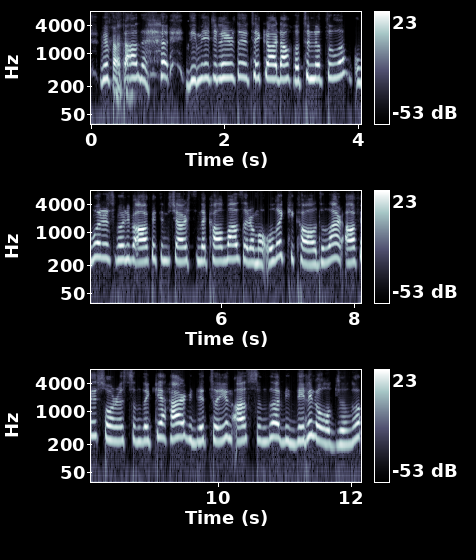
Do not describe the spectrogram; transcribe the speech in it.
Ve buradan dinleyicileri de tekrardan hatırlatalım. Umarız böyle bir afetin içerisinde kalmazlar ama ola ki kaldılar. Afet sonrasındaki her bir detayın aslında bir delil olduğunu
